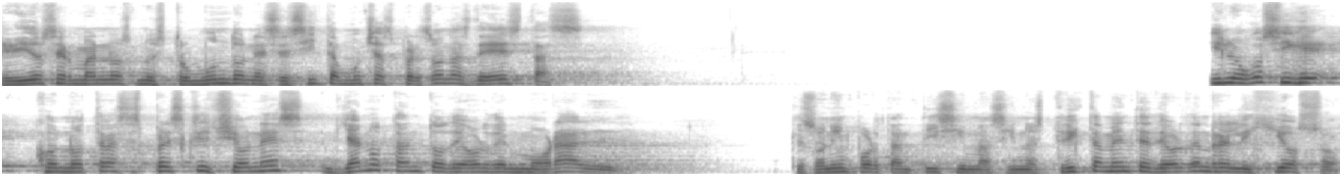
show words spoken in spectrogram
Queridos hermanos, nuestro mundo necesita muchas personas de estas. Y luego sigue con otras prescripciones, ya no tanto de orden moral, que son importantísimas, sino estrictamente de orden religioso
